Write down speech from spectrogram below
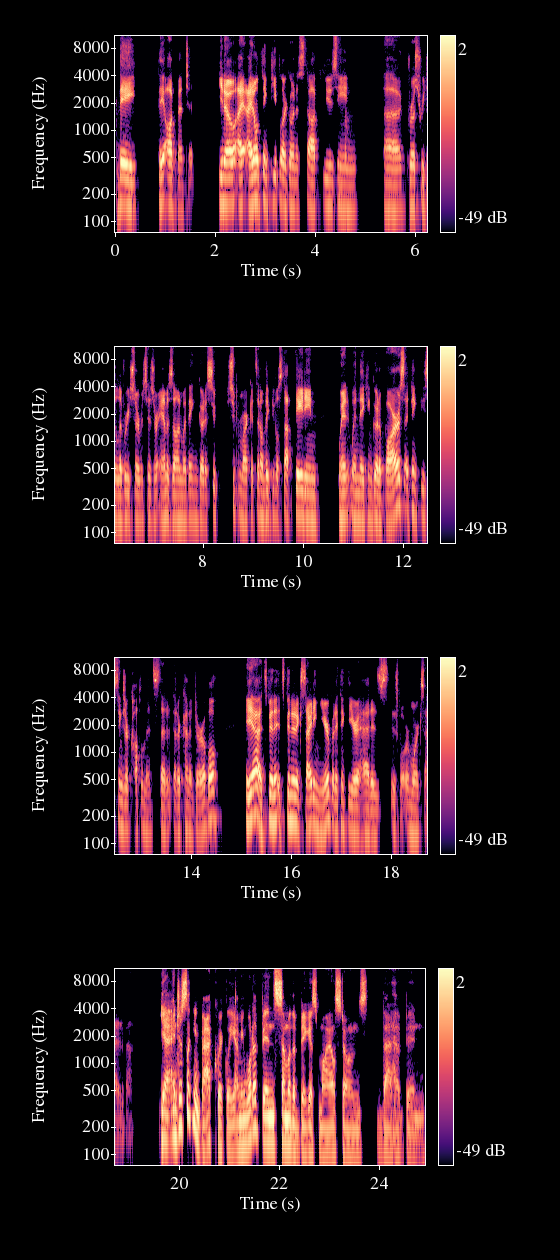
They they augment it. You know, I, I don't think people are going to stop using uh, grocery delivery services or Amazon when they can go to super, supermarkets. I don't think people stop dating when when they can go to bars. I think these things are complements that that are kind of durable. Yeah, it's been it's been an exciting year, but I think the year ahead is is what we're more excited about. Yeah, and just looking back quickly, I mean, what have been some of the biggest milestones that have been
